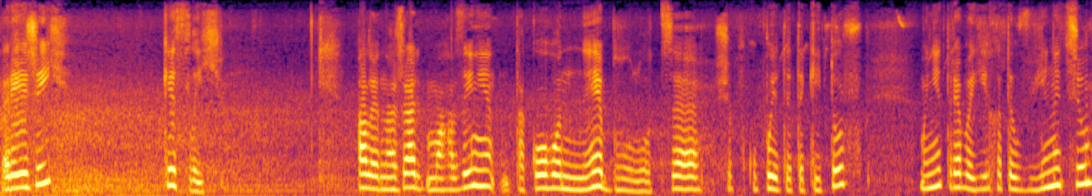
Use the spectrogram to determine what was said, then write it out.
рижий, кислий. Але, на жаль, в магазині такого не було. Це, щоб купити такий торф, мені треба їхати в Вінницю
